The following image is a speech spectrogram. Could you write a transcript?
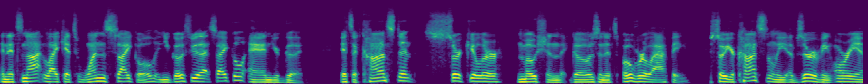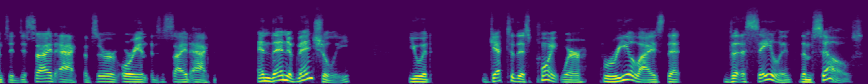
And it's not like it's one cycle and you go through that cycle and you're good. It's a constant circular motion that goes and it's overlapping. So you're constantly observing, oriented, decide, act, observe, orient, decide, act. And then eventually you would get to this point where realize that the assailant themselves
